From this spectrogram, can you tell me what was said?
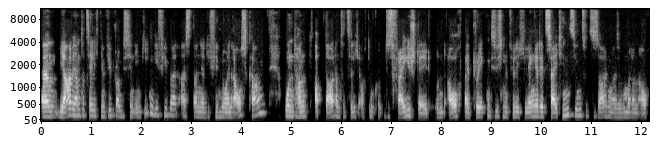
Ähm, ja, wir haben tatsächlich dem Februar ein bisschen entgegengefiebert, als dann ja die 4.9 rauskam und haben ab da dann tatsächlich auch dem Kunden das freigestellt gestellt und auch bei Projekten, die sich natürlich längere Zeit hinziehen sozusagen, also wo man dann auch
